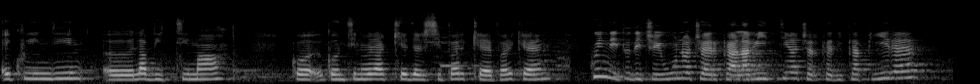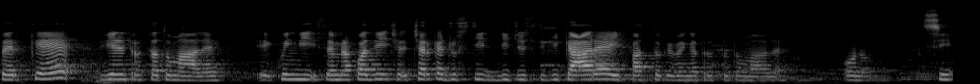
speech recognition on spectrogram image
e quindi eh, la vittima co- continuerà a chiedersi perché, perché Quindi tu dici uno cerca la vittima, cerca di capire perché viene trattato male e quindi sembra quasi cioè, cerca giusti- di giustificare il fatto che venga trattato male. O no? Sì.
